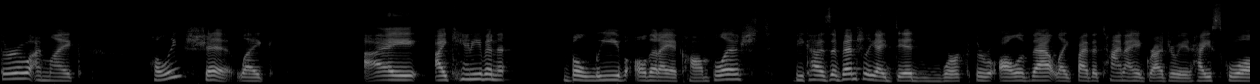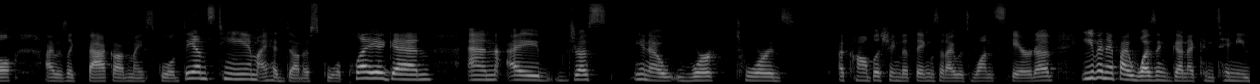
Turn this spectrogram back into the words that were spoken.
through, I'm like, holy shit, like, I I can't even believe all that I accomplished because eventually I did work through all of that. Like by the time I had graduated high school, I was like back on my school dance team. I had done a school play again, and I just, you know, worked towards accomplishing the things that I was once scared of, even if I wasn't gonna continue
